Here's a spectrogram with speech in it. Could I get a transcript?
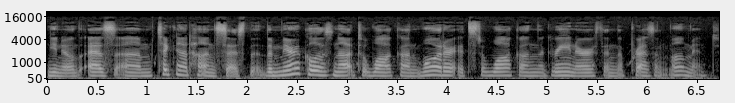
you know, as um, Thich Nhat Hanh says, the, the miracle is not to walk on water, it's to walk on the green earth in the present moment.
